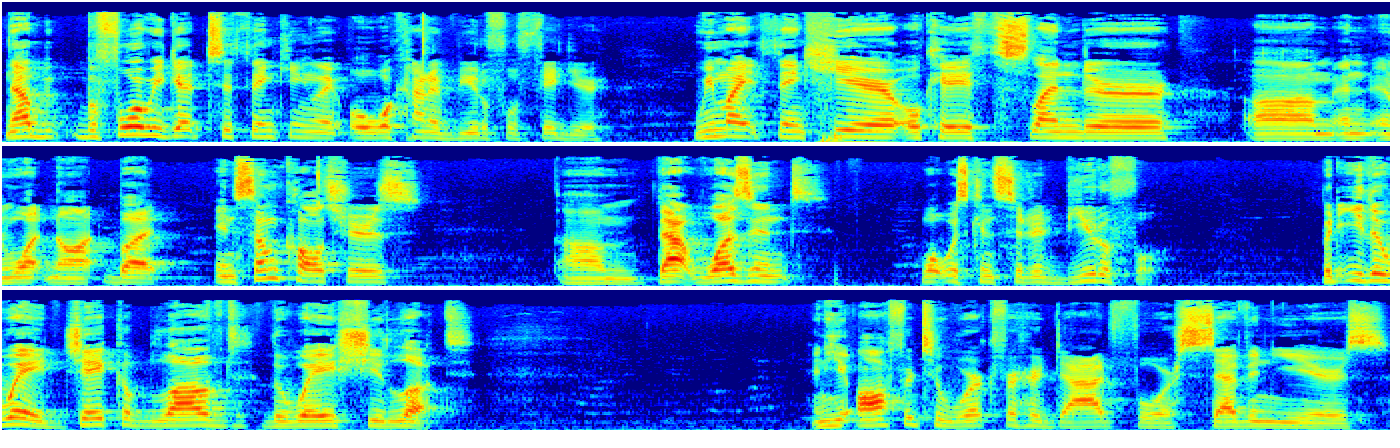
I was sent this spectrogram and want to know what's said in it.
Now, b- before we get to thinking, like, oh, what kind of beautiful figure? We might think here, okay, slender um, and, and whatnot, but in some cultures, um, that wasn't what was considered beautiful. But either way, Jacob loved the way she looked. And he offered to work for her dad for seven years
